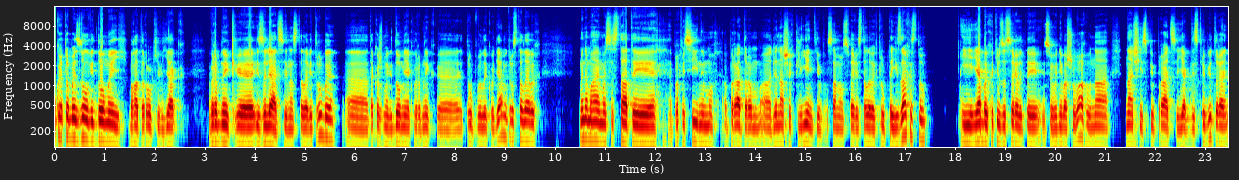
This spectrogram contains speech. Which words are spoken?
Укртурбоізол відомий багато років як виробник е, ізоляції на сталеві труби. Е, Також ми відомі як виробник е, труб великого діаметру сталевих. Ми намагаємося стати професійним оператором для наших клієнтів саме у сфері сталевих труб та їх захисту. І я би хотів зосередити сьогодні вашу увагу на нашій співпраці як дистриб'ютора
